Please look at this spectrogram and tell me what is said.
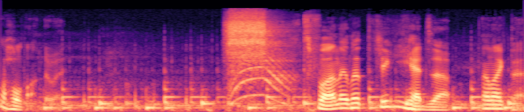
I'll hold on to it. It's fun. They let the jiggy heads up. I like that.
